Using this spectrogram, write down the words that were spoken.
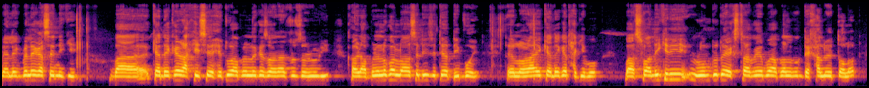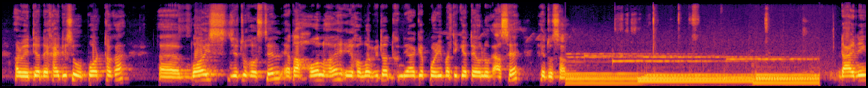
বেলেগ বেলেগ আছে নেকি বা কেনেকৈ ৰাখিছে সেইটো আপোনালোকে জনাটো জৰুৰী। কাৰণ আপোনালোকৰ ল'ৰা ছোৱালী যেতিয়া দিবই তে ল'ৰাই কেনেকৈ থাকিব বা ছোৱালীখিনি ৰুমটোতো এক্সট্ৰাকৈ মই আপোনালোকক দেখালোঁৱে তলত। আৰু এতিয়া দেখাই দিছোঁ ওপৰত থকা বইজ যিটো হোষ্টেল এটা হল হয়। এই হলৰ ভিতৰত ধুনীয়াকৈ পৰিপাটিকৈ তেওঁলোক আছে সেইটো চাওক। ডাইনিং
